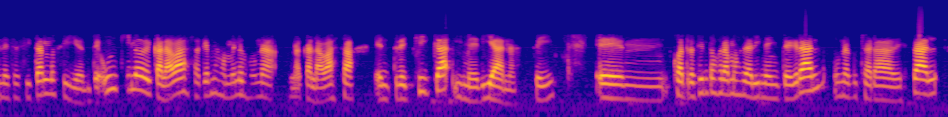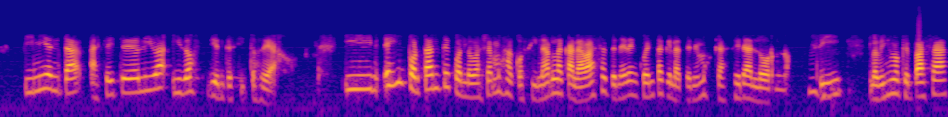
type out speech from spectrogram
necesitar lo siguiente. Un kilo de calabaza, que es más o menos una, una calabaza entre chica y mediana, ¿sí? 400 em, gramos de harina integral, una cucharada de sal, pimienta, aceite de oliva y dos dientecitos de ajo. Y es importante cuando vayamos a cocinar la calabaza tener en cuenta que la tenemos que hacer al horno, ¿sí? Lo mismo que pasa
